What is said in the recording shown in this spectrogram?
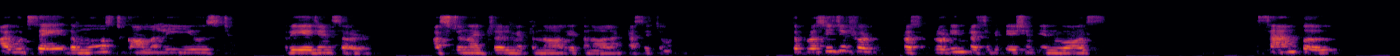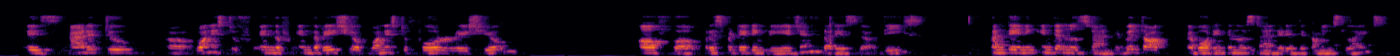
I would say the most commonly used reagents are acetonitrile, methanol, ethanol, and acetone. The procedure for protein precipitation involves sample is added to uh, one is to in the in the ratio of one is to four ratio of uh, precipitating reagent that is uh, these containing internal standard. We'll talk about internal standard in the coming slides.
